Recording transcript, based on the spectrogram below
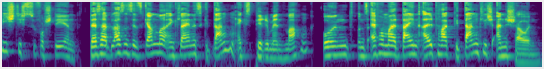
wichtig zu verstehen. Deshalb lass uns jetzt gerne mal ein kleines Gedankenexperiment machen und uns einfach mal deinen Alltag gedanklich anschauen.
